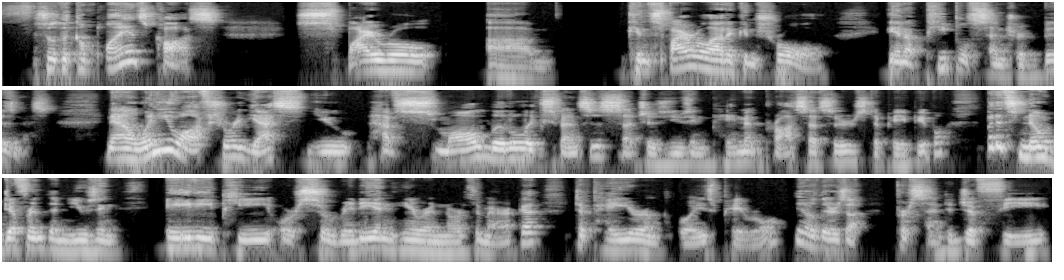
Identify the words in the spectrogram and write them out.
So the compliance costs spiral um, can spiral out of control in a people centric business. Now, when you offshore, yes, you have small little expenses such as using payment processors to pay people, but it's no different than using ADP or Ceridian here in North America to pay your employees payroll. You know, there's a percentage of fee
